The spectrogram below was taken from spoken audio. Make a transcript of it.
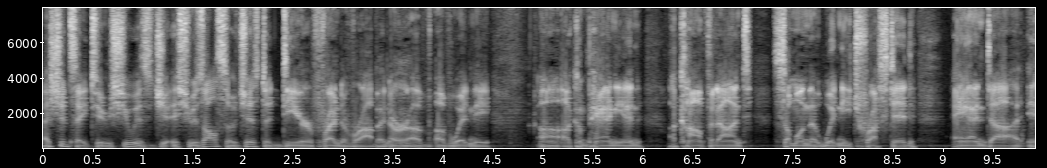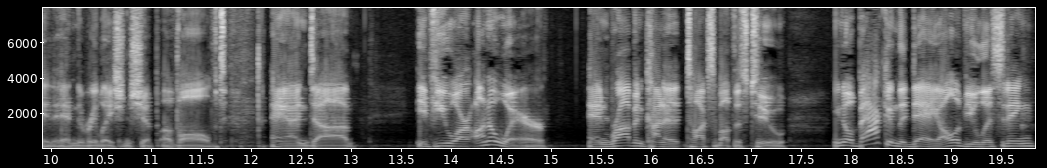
I should say too, she was she was also just a dear friend of Robin or of of Whitney. Uh, a companion, a confidant, someone that Whitney trusted, and uh, it- and the relationship evolved. And uh, if you are unaware, and Robin kind of talks about this too, you know, back in the day, all of you listening,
